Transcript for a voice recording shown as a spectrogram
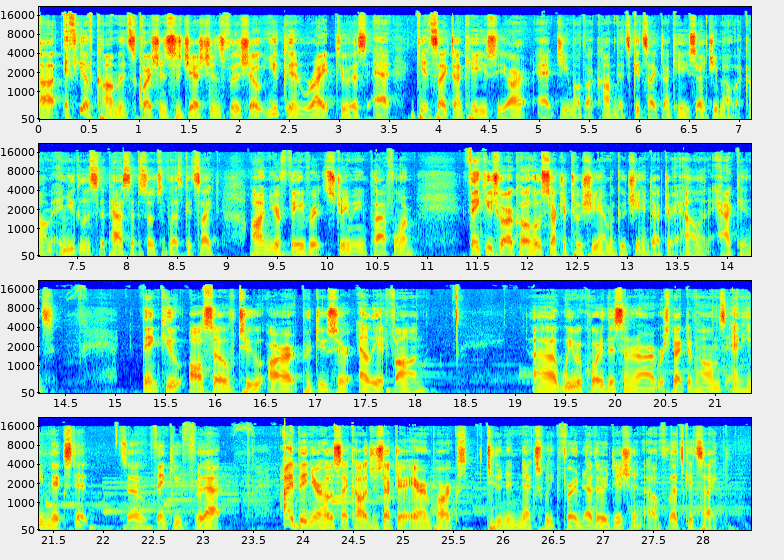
Uh, if you have comments, questions, suggestions for the show, you can write to us at getpsychedonkUCR at gmail.com. That's getpsychedonkUCR at gmail.com. And you can listen to past episodes of Let's Get Psyched on your favorite streaming platform. Thank you to our co hosts, Dr. Toshi Yamaguchi and Dr. Alan Atkins. Thank you also to our producer, Elliot Fong. Uh, we recorded this in our respective homes and he mixed it. So thank you for that. I've been your host, psychologist Dr. Aaron Parks. Tune in next week for another edition of Let's Get Psyched.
